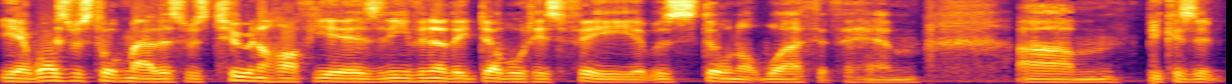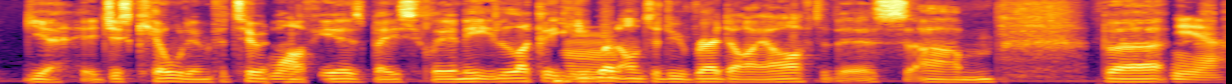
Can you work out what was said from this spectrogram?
Yeah, Wes was talking about this was two and a half years, and even though they doubled his fee, it was still not worth it for him um, because it, yeah, it just killed him for two and a half years basically. And he, luckily, he mm. went on to do Red Eye after this. Um, but yeah.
